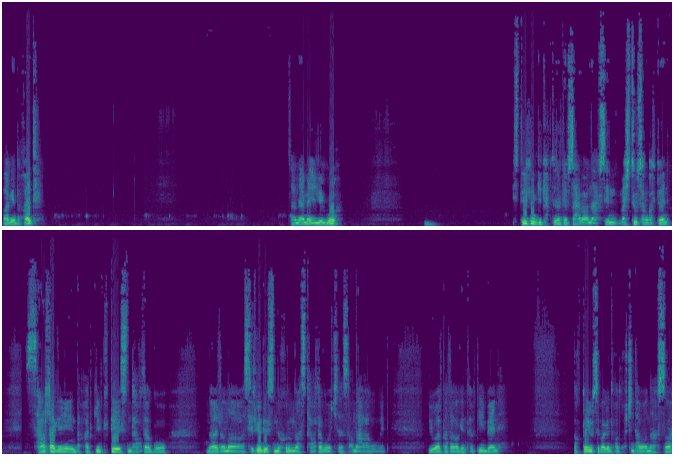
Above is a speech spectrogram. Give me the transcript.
багийн тухайд За 8 хийгээгүй. Стерлингийн капитанаар тавьсан аваана авсан. Энэ маш зөв сонголт байна. Саалагийн давхад гимтэлтэй байсан тоглоогүй 0 оноо сэргэнд байсан нөхөр нь бас тоглоогүй учраас оноо аваагүй гээд юу бол долоогийн төвд юм байна. Доктор Юс багийн тухайд 35 оноо авсан.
